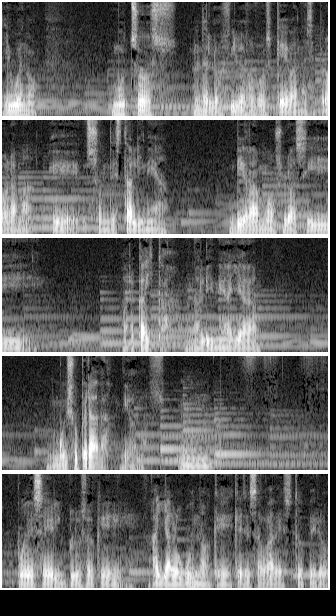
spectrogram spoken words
Y bueno, muchos de los filósofos que van a ese programa eh, son de esta línea, digámoslo así, arcaica, una línea ya muy superada, digamos. Mm, puede ser incluso que haya alguno que, que se salga de esto, pero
